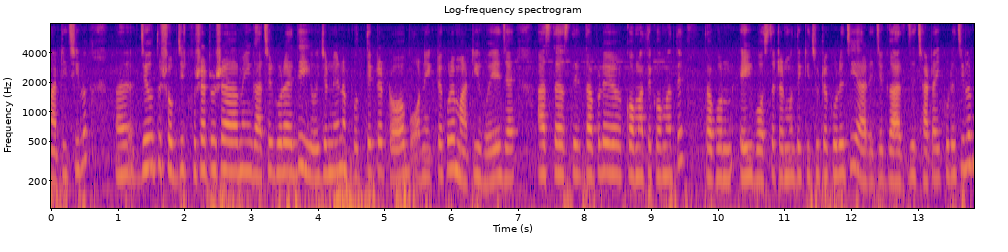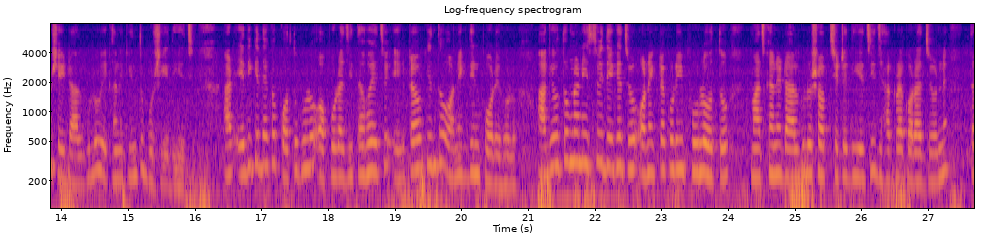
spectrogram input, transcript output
মাটি ছিল। যেহেতু সবজির খোসা টোসা আমি গাছের গোড়ায় দিই, ওই জন্যে না প্রত্যেকটা টব অনেকটা করে মাটি হয়ে যায়। আস্তে আস্তে তারপরে কমাতে কমাতে তখন এই বস্তাটার মধ্যে কিছুটা করেছি। আর এই যে গাছ যে ছাঁটাই করেছিলাম, সেই ডালগুলো এখানে কিন্তু বসিয়ে দিয়েছি। আর এদিকে দেখো কতগুলো অপরাজিতা হয়েছে, এটাও কিন্তু অনেক দিন পরে হলো। আগেও তোমরা নিশ্চয়ই দেখেছ, অনেকটা করেই ফুল হতো। মাঝখানে ডালগুলো সব ছেটে দিয়েছি ঝাঁকড়া করার জন্য। তা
